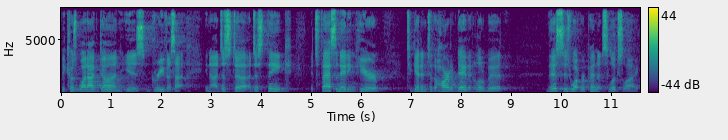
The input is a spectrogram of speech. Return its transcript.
because what I've done is grievous. I, you know, I just, uh, I just think it's fascinating here to get into the heart of David a little bit. This is what repentance looks like.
